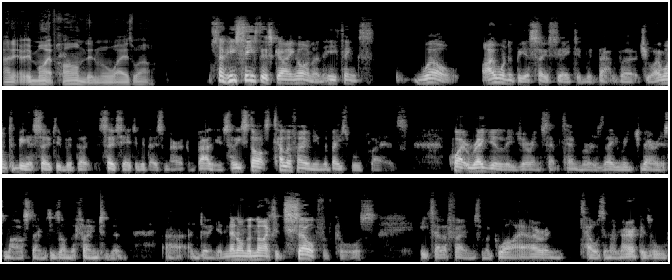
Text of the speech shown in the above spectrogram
and it, it might have harmed him in a way as well. So he sees this going on, and he thinks, well, I want to be associated with that virtue. I want to be associated with the, associated with those American values. So he starts telephoning the baseball players quite regularly during September as they reach various milestones. He's on the phone to them uh, and doing it. And then on the night itself, of course, he telephones McGwire and tells him America's all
